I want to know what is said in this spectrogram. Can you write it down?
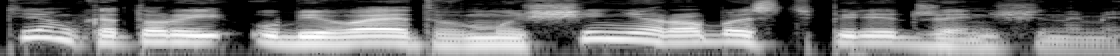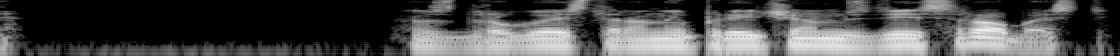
Тем, который убивает в мужчине робость перед женщинами. С другой стороны, при чем здесь робость?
